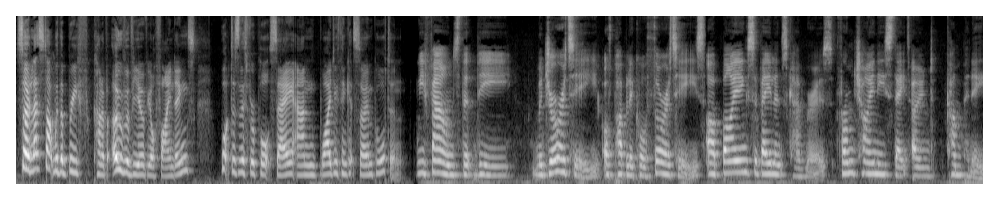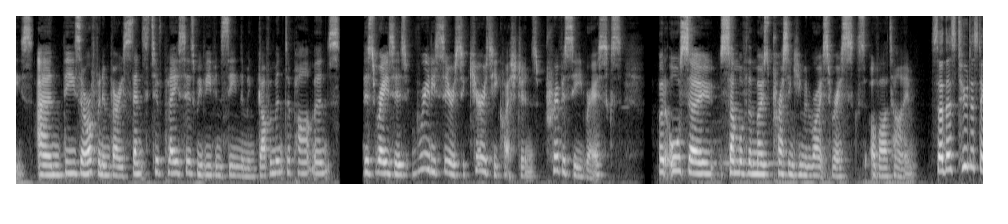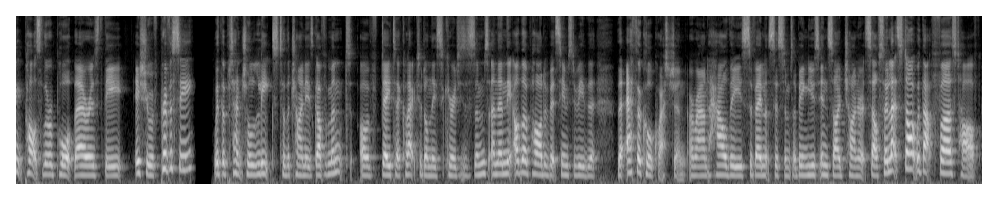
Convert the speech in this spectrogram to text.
So let's start with a brief kind of overview of your findings. What does this report say, and why do you think it's so important? We found that the majority of public authorities are buying surveillance cameras from Chinese state owned companies. And these are often in very sensitive places. We've even seen them in government departments. This raises really serious security questions, privacy risks, but also some of the most pressing human rights risks of our time. So there's two distinct parts of the report. There is the issue of privacy with the potential leaks to the Chinese government of data collected on these security systems. And then the other part of it seems to be the, the ethical question around how these surveillance systems are being used inside China itself. So let's start with that first half,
